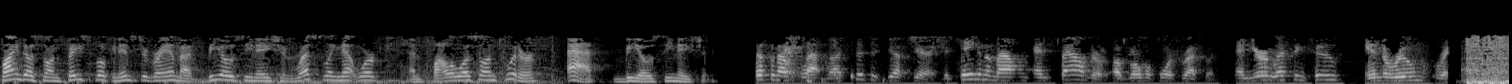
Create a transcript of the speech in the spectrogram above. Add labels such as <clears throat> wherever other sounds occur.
Find us on Facebook and Instagram at VOC Nation Wrestling Network and follow us on Twitter at VOC Nation. That's enough slapnuts. This is Jeff Jarrett, the king of the mountain and founder of Global Force Wrestling. And you're listening to In the Room Radio.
